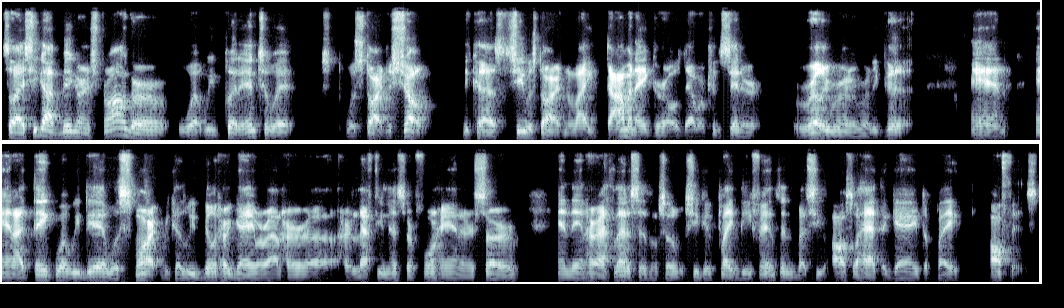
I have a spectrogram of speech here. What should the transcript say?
So as she got bigger and stronger, what we put into it was starting to show because she was starting to like dominate girls that were considered really, really, really good. And And I think what we did was smart because we built her game around her uh, her leftiness, her forehand, and her serve, and then her athleticism. So she could play defense, and but she also had the game to play offense.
